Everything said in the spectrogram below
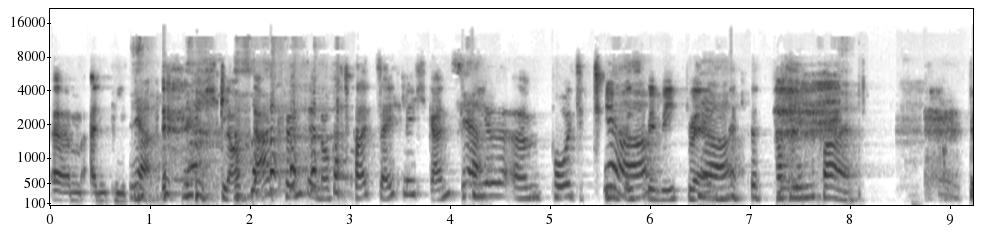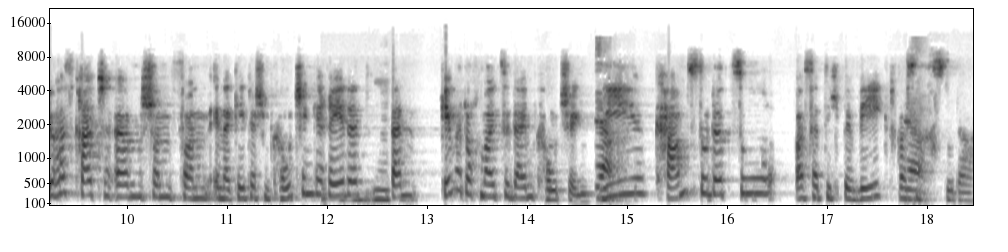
ähm, anbieten. Ja. Ich glaube, da könnte noch tatsächlich ganz ja. viel ähm, Positives bewegt werden. Ja, auf jeden Fall. Du hast gerade ähm, schon von energetischem Coaching geredet. Mhm. Dann Gehen wir doch mal zu deinem Coaching. Ja. Wie kamst du dazu? Was hat dich bewegt? Was ja. machst du da?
